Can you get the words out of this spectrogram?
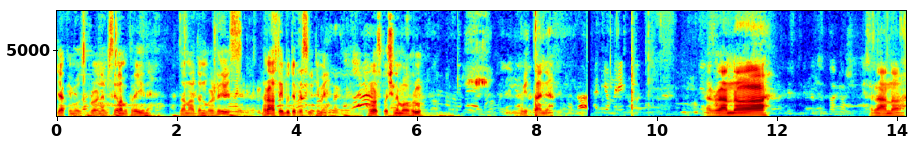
Дякуємо Збройним силам України за надану можливість грати і бути присутніми. Розпочнемо гру. Вітання. Рано. Рано.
